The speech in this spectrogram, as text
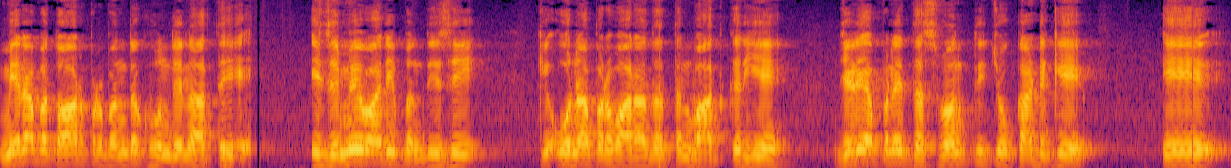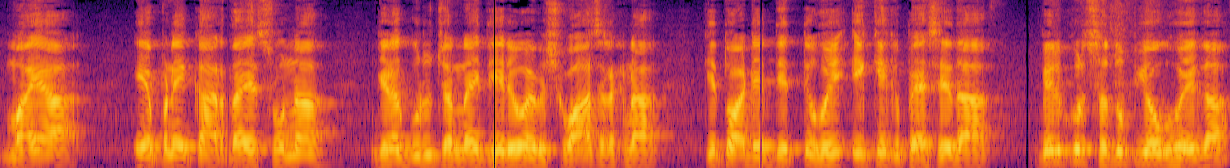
ਮੇਰਾ ਬਤੌਰ ਪ੍ਰਬੰਧਕ ਹੋਣ ਦੇ ਨਾਤੇ ਇਹ ਜ਼ਿੰਮੇਵਾਰੀ ਬੰਦੀ ਸੀ ਕਿ ਉਹਨਾਂ ਪਰਿਵਾਰਾਂ ਦਾ ਧੰਨਵਾਦ ਕਰੀਏ ਜਿਹੜੇ ਆਪਣੇ ਦਸਵੰਤੀ ਚੋਂ ਕੱਢ ਕੇ ਇਹ ਮਾਇਆ, ਇਹ ਆਪਣੇ ਘਰ ਦਾ ਇਹ ਸੋਨਾ ਜਿਹੜਾ ਗੁਰੂ ਚਰਨਾਂ 'ਚ ਦੇ ਰਹੇ ਹੋ, ਇਹ ਵਿਸ਼ਵਾਸ ਰੱਖਣਾ ਕਿ ਤੁਹਾਡੇ ਦਿੱਤੇ ਹੋਏ ਇੱਕ ਇੱਕ ਪੈਸੇ ਦਾ ਬਿਲਕੁਲ ਸਦੁਪਯੋਗ ਹੋਏਗਾ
